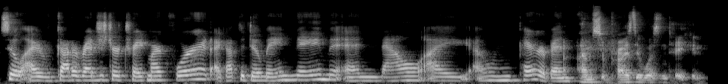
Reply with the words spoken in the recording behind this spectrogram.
So I got a registered trademark for it. I got the domain name, and now I own paraben. I'm surprised it wasn't taken.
